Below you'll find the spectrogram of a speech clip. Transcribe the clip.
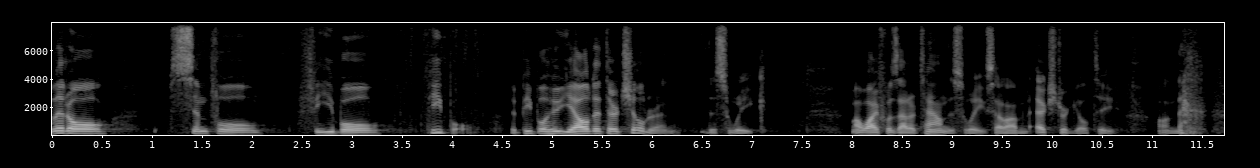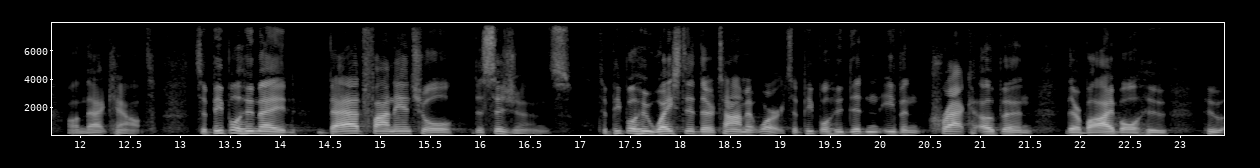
little, sinful, feeble people. The people who yelled at their children this week. My wife was out of town this week, so I'm extra guilty on that, on that count. To people who made bad financial decisions, to people who wasted their time at work, to people who didn't even crack open their Bible, who, who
